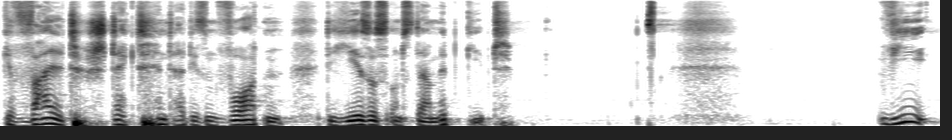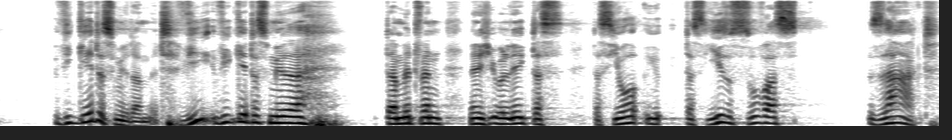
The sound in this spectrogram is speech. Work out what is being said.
Gewalt steckt hinter diesen Worten, die Jesus uns da mitgibt. Wie wie geht es mir damit? Wie, wie geht es mir damit, wenn, wenn ich überlege, dass, dass, dass Jesus sowas sagt?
